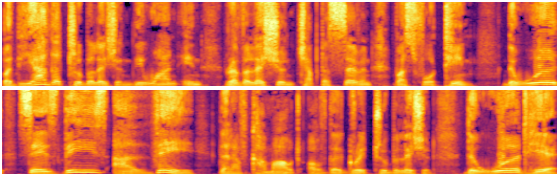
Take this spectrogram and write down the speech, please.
But the other tribulation, the one in Revelation chapter 7 verse 14, the word says these are they that have come out of the great tribulation. The word here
